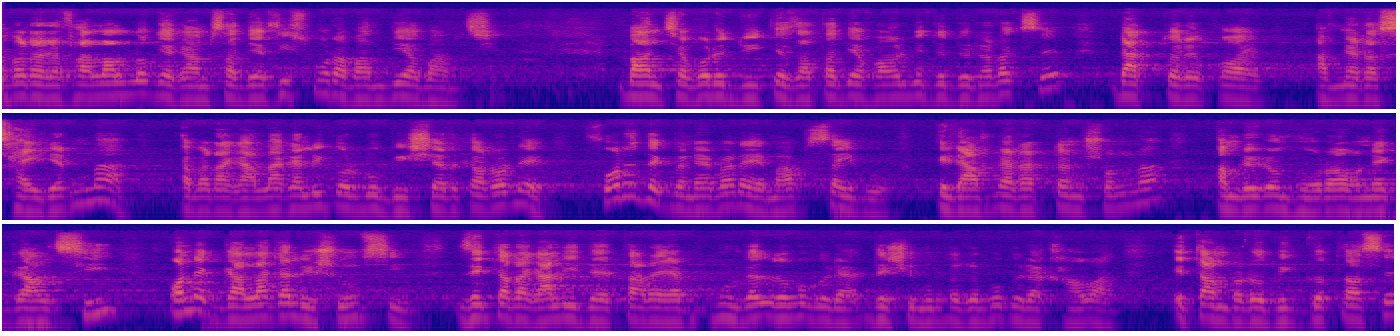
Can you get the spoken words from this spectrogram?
এবার আরে ফালার লোকে গামছা দিয়া ফিসমোড়া বান্ধিয়া বাঁধছে। বাঁধছে পরে দুইতে জাতা দিয়া ফাওয়ার মধ্যে ধরে রাখছে। ডাক্তারে কয়, আপনারা সাইডেন না এবার গালাগালি করব বিশ্বের কারণে। পরে দেখবেন এবারে মাপ চাইব। এটা আপনারা টেনশন না, আমরা এরকম হোরা অনেক গালছি, অনেক গালাগালি শুনছি, যে তারা গালি দেয়, তারা মুরগা জব করে দেশি মুরগা জব করে খাওয়ায়। এটা আমরা অভিজ্ঞতা আছে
